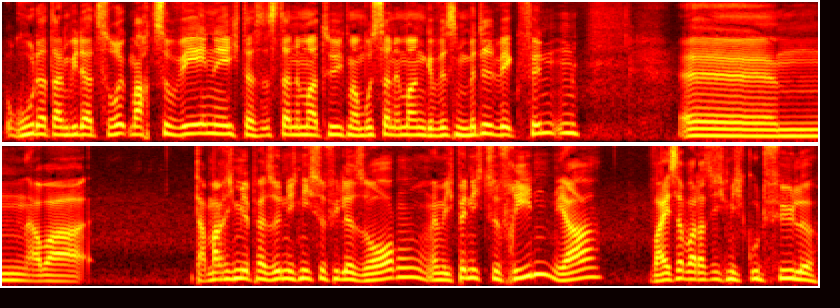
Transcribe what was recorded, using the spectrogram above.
rudert dann wieder zurück, macht zu wenig. Das ist dann immer natürlich, man muss dann immer einen gewissen Mittelweg finden. Ähm, aber da mache ich mir persönlich nicht so viele Sorgen. Ähm, Ich bin nicht zufrieden, ja. Weiß aber, dass ich mich gut fühle.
